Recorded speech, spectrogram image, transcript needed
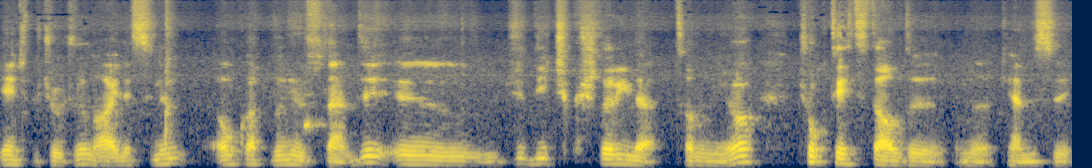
genç bir çocuğun ailesinin avukatlığını üstlendi. E, ciddi çıkışlarıyla tanınıyor. Çok tehdit aldığını kendisi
